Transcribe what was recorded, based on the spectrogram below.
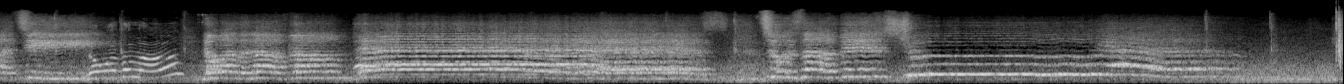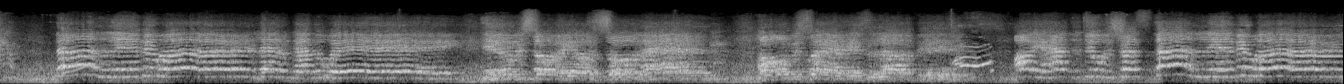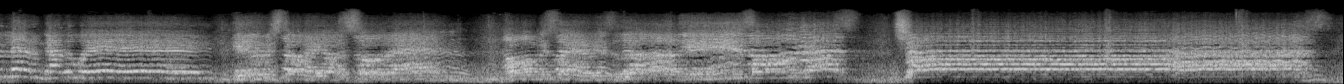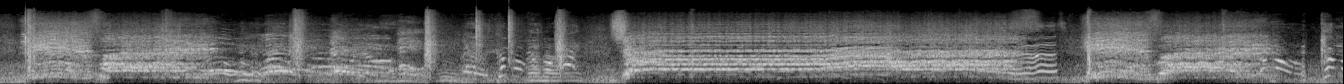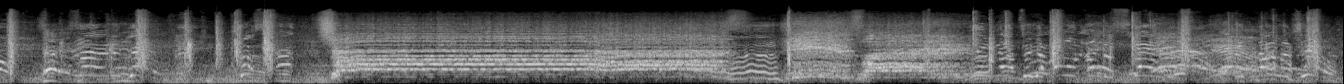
homie. Just his way. Come on, come on. Hey, say it again. Trust that. Just his way. Lean not to your own understanding. Acknowledge him.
